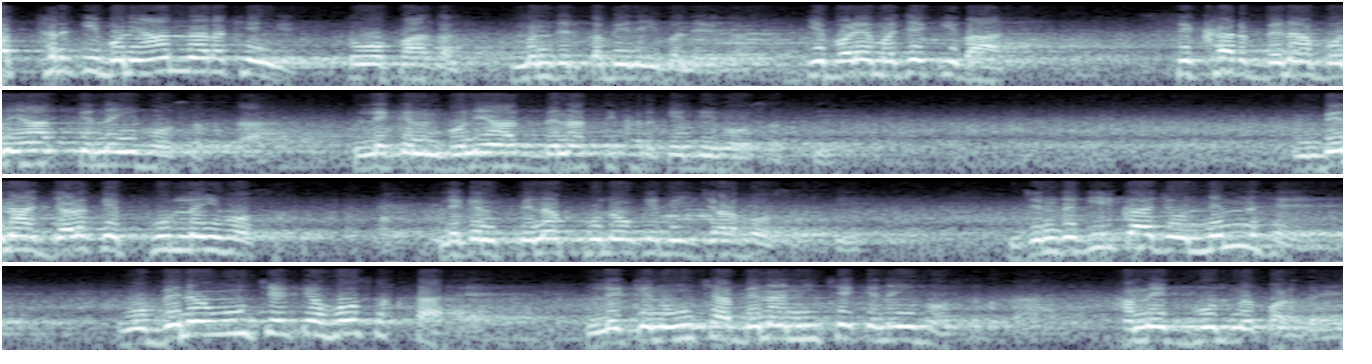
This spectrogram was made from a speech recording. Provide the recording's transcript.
पत्थर की बुनियाद ना रखेंगे तो वो पागल, मंदिर कभी नहीं बनेगा। ये बड़े मज़े की बात। शिखर बिना बुनियाद के नहीं हो सकता, लेकिन बुनियाद बिना शिखर के भी हो सकती है। बिना जड़ के फूल नहीं हो सकते, लेकिन बिना फूलों के भी जड़ हो सकती है। ज़िंदगी का जो निम्न है, वो बिना ऊँचे के हो सकता है, लेकिन ऊँचा बिना नीचे के नहीं हो सकता। हम एक भूल में पड़ गए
